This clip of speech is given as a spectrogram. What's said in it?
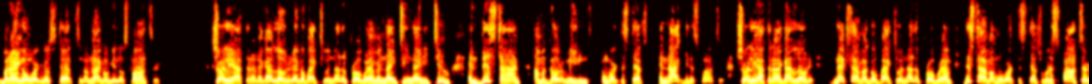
but I ain't to work no steps and I'm not to get no sponsor. Shortly after that, I got loaded. I go back to another program in 1992, and this time I'm gonna go to meetings and work the steps and not get a sponsor. Shortly after that, I got loaded. Next time I go back to another program, this time I'm gonna work the steps with a sponsor,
